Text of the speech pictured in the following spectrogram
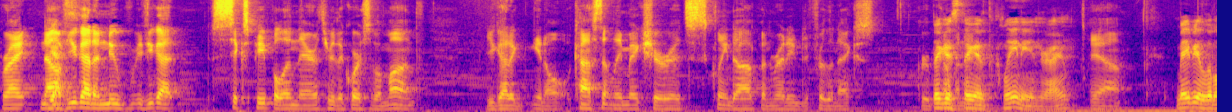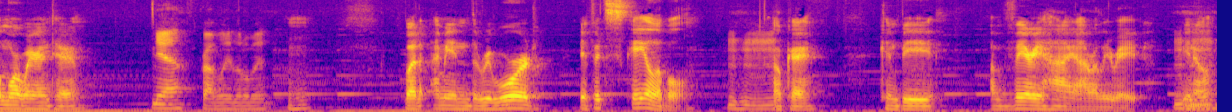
right? Now, Yes. if you got a new, if you got six people in there through the course of a month, you got to, you know, constantly make sure it's cleaned up and ready to, for the next group. biggest thing coming is cleaning, right? Yeah. Maybe a little more wear and tear, Yeah, probably a little bit. but I mean the reward, if it's scalable, Mm-hmm. okay, can be a very high hourly rate. You know,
